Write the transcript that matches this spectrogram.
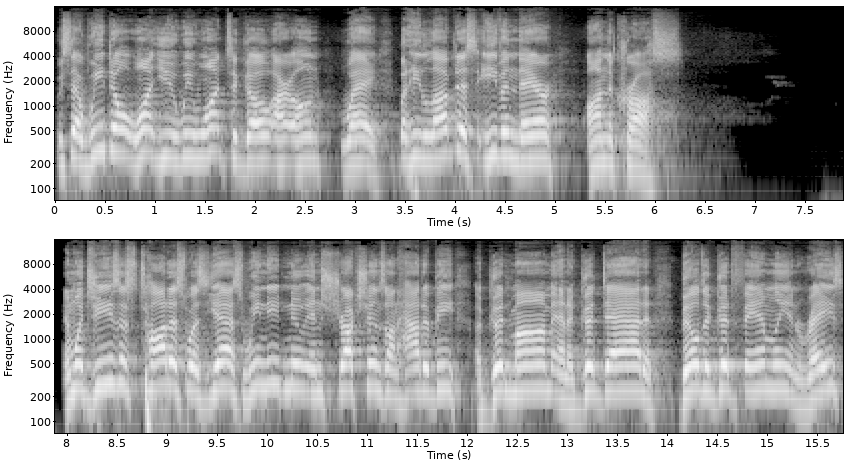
We said, We don't want you. We want to go our own way. But he loved us even there on the cross. And what Jesus taught us was yes, we need new instructions on how to be a good mom and a good dad and build a good family and raise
